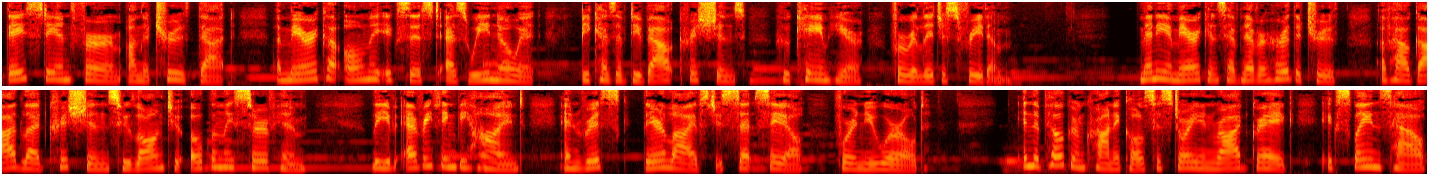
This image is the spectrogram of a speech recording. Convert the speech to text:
they stand firm on the truth that America only exists as we know it because of devout Christians who came here for religious freedom. Many Americans have never heard the truth of how God led Christians who long to openly serve Him leave everything behind and risk their lives to set sail for a new world. In the Pilgrim Chronicles, historian Rod Gragg explains how,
